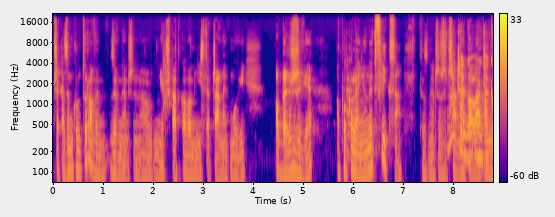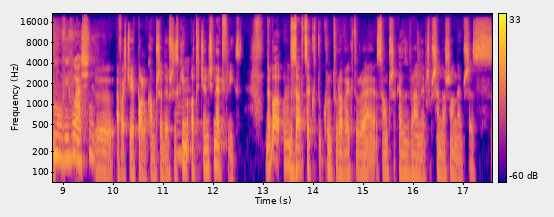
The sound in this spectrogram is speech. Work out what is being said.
przekazem kulturowym zewnętrznym. No, nieprzypadkowo minister Czarnek mówi o Belżywie, o pokoleniu Netflixa. To znaczy, że trzeba Dlaczego Polakom, on tak mówi właśnie? Y, a właściwie Polkom przede wszystkim, mhm. odciąć Netflix. No bo wzorce kulturowe, które są przekazywane czy przenoszone przez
